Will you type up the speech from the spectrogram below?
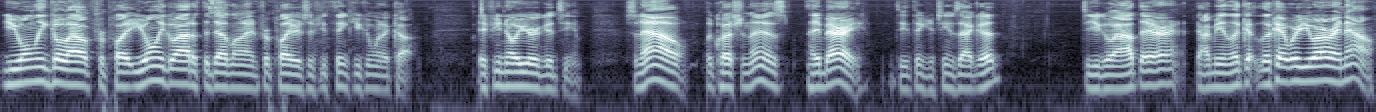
you only go out for play. You only go out at the deadline for players if you think you can win a cup, if you know you're a good team. So now the question is, hey Barry, do you think your team's that good? Do you go out there? I mean, look at look at where you are right now.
